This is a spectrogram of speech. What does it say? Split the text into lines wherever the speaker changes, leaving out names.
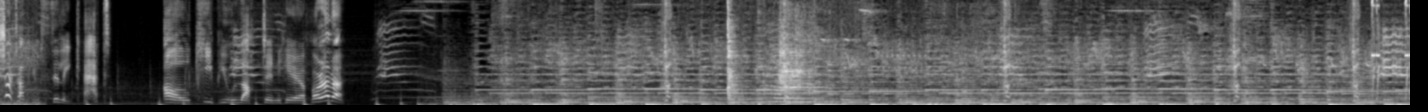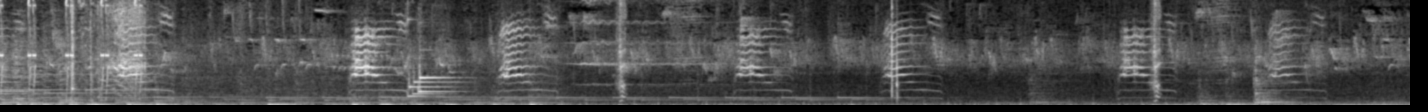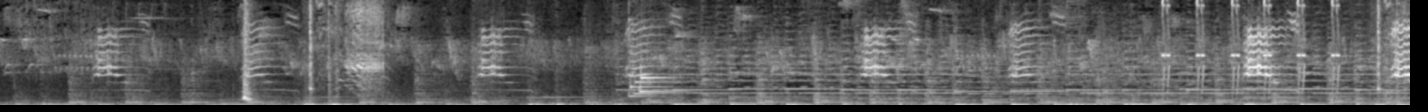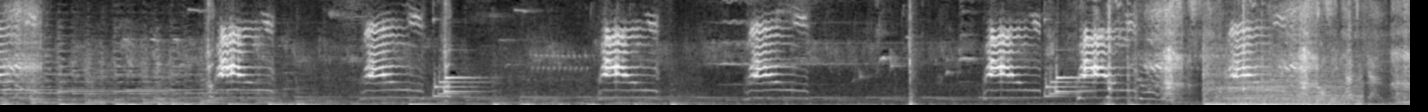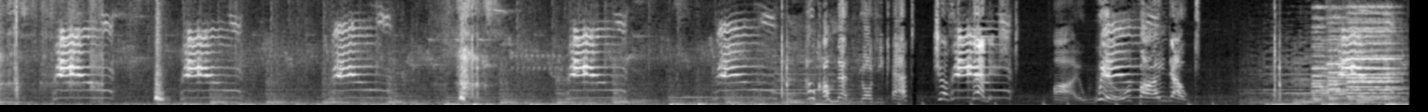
Shut up, you silly cat. I'll keep you locked in here forever. Come that naughty cat just vanished? I will find out.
